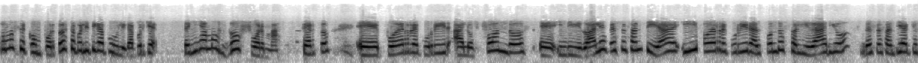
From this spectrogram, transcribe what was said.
cómo se comportó esta política pública, porque teníamos dos formas. ¿cierto? poder recurrir a los fondos individuales de cesantía y poder recurrir al fondo solidario de cesantía que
